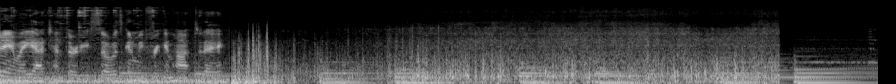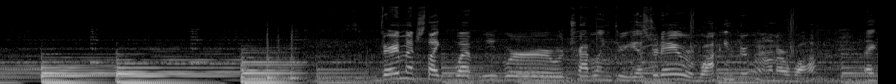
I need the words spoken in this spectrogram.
But anyway, yeah, 10:30. So it's gonna be freaking hot today. very much like what we were traveling through yesterday or walking through on our walk. Like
